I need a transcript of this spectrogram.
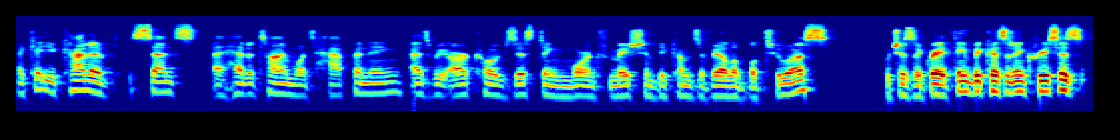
I can, you kind of sense ahead of time what's happening as we are coexisting. More information becomes available to us, which is a great thing because it increases,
